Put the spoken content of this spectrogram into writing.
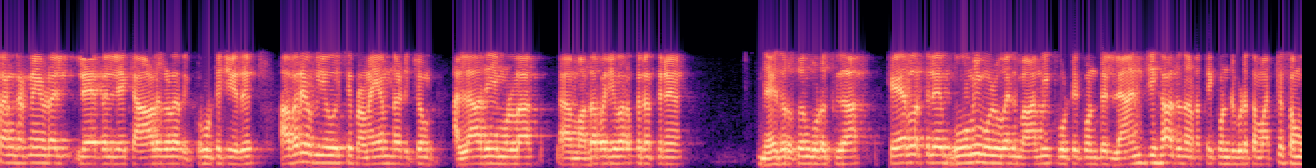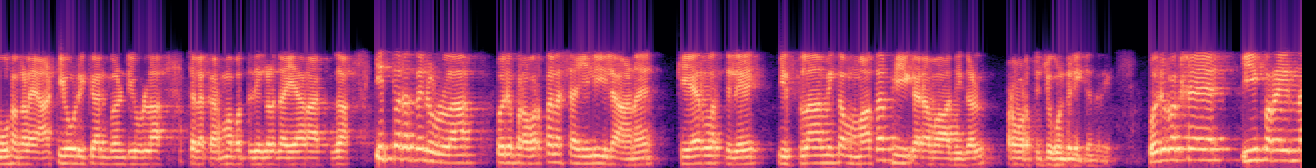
സംഘടനയുടെ ലേബലിലേക്ക് ആളുകളെ റിക്രൂട്ട് ചെയ്ത് അവരെ ഉപയോഗിച്ച് പ്രണയം നടിച്ചും അല്ലാതെയുമുള്ള മതപരിവർത്തനത്തിന് നേതൃത്വം കൊടുക്കുക. കേരളത്തിലെ ഭൂമി മുഴുവൻ വാങ്ങിക്കൂട്ടിക്കൊണ്ട് ലാൻഡ് ജിഹാദ് നടത്തിക്കൊണ്ട് ഇവിടുത്തെ മറ്റു സമൂഹങ്ങളെ ആട്ടിയോടിക്കാൻ വേണ്ടിയുള്ള ചില കർമ്മ പദ്ധതികൾ തയ്യാറാക്കുക. ഇത്തരത്തിലുള്ള ഒരു പ്രവർത്തന ശൈലിയിലാണ് കേരളത്തിലെ ഇസ്ലാമിക മതഭീകരവാദികൾ പ്രവർത്തിച്ചു കൊണ്ടിരിക്കുന്നത് ഒരുപക്ഷെ ഈ പറയുന്ന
